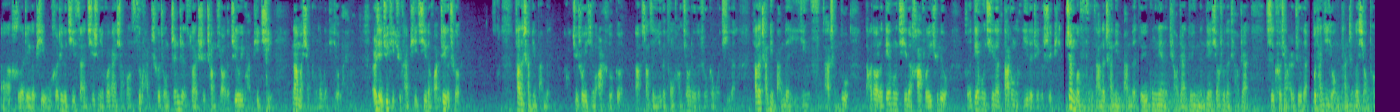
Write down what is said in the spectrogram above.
呃和这个 P 五和这个 G 三，其实你会看小鹏四款车中真正算是畅销的只有一款 P 七，那么小鹏的问题就来了。而且具体去看 P7 的话，这个车，它的产品版本啊，据说已经有二十多个啊。上次一个同行交流的时候跟我提的，它的产品版本已经复杂程度达到了巅峰期的哈弗 H6。和巅峰期的大众朗逸的这个水平，这么复杂的产品版本，对于供应链的挑战，对于门店销售的挑战，是可想而知的。不谈技术我们谈整个小鹏。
